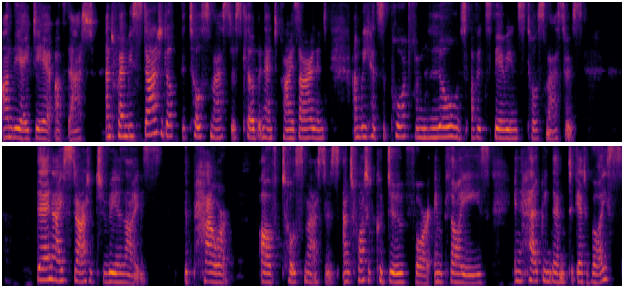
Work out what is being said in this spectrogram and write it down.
on the idea of that. And when we started up the Toastmasters Club in Enterprise Ireland, and we had support from loads of experienced Toastmasters, then I started to realize the power of Toastmasters and what it could do for employees in helping them to get a voice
